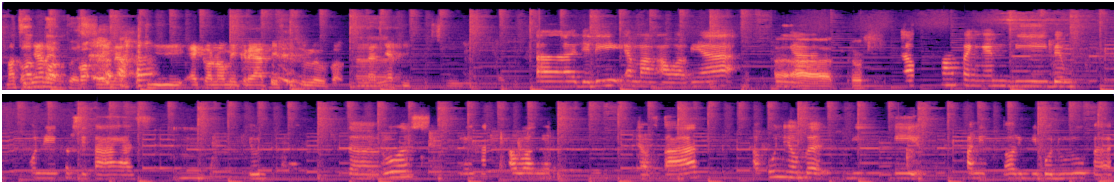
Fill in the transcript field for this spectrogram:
Maksudnya Konten, kok, Bos. kok minat di ekonomi kreatif gitu loh, kok minatnya di bisnis. Eh, jadi emang awalnya Eh, Iya. terus emang pengen di BEM universitas Hmm. Yaudah. terus awalnya daftar aku nyoba di, di panitia olimpico dulu kan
